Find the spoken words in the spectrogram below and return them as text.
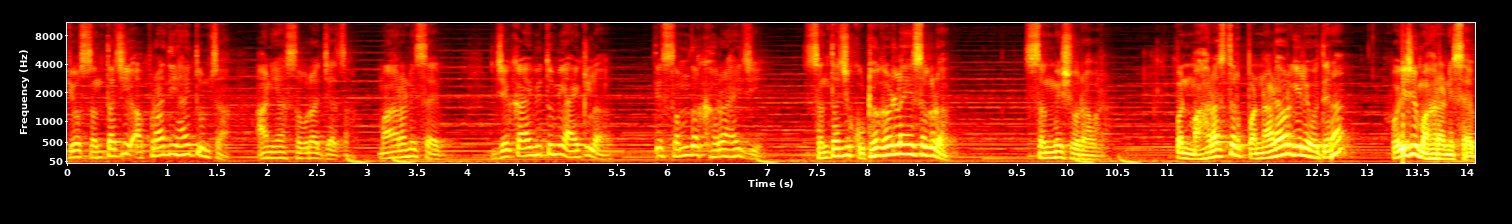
ह्यो संताजी अपराधी आहे तुमचा आणि ह्या स्वराज्याचा. महाराणी साहेब जे काय बी तुम्ही ऐकलं ते समद खरं आहे जी. संताजी कुठं घडलं हे सगळं? संगमेश्वरावर. पण महाराज तर पन्हाळ्यावर गेले होते ना? होय जी महाराणी साहेब.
